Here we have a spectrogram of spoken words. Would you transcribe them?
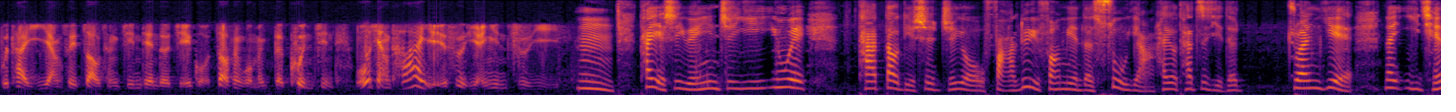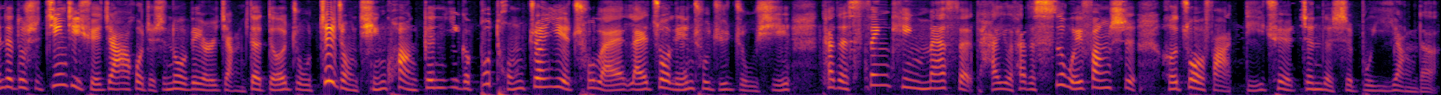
不太一样，所以造成今天的结果，造成我们的困境。我想他也是原因之一。嗯，他也是原因之一，因为他到底是只有法律方面的素养，还有他自己的。专业，那以前的都是经济学家或者是诺贝尔奖的得主，这种情况跟一个不同专业出来来做联储局主席，他的 thinking method 还有他的思维方式和做法，的确真的是不一样的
